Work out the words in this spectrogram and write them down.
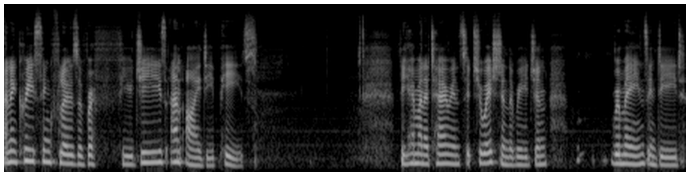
and increasing flows of refugees and IDPs. The humanitarian situation in the region remains indeed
